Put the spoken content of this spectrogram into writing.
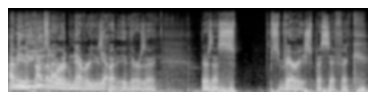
I I mean, mean, it's you not use that a I would word- never use, yeah. but it, there's a there's a s- s- very specific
